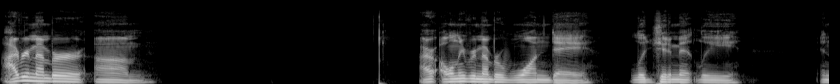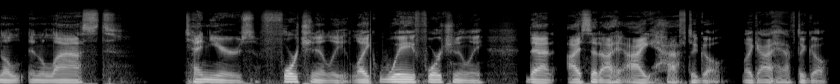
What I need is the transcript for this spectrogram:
I remember um I only remember one day legitimately in the in the last 10 years fortunately like way fortunately that i said i i have to go like i have to go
